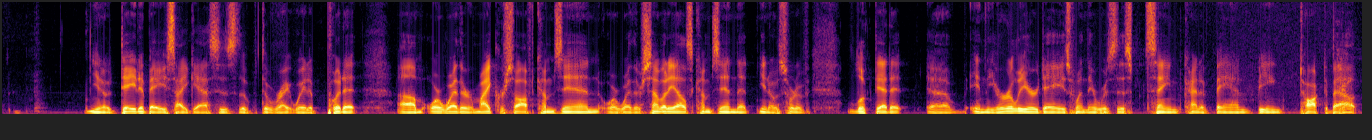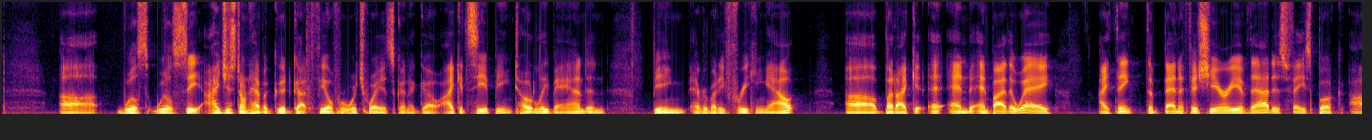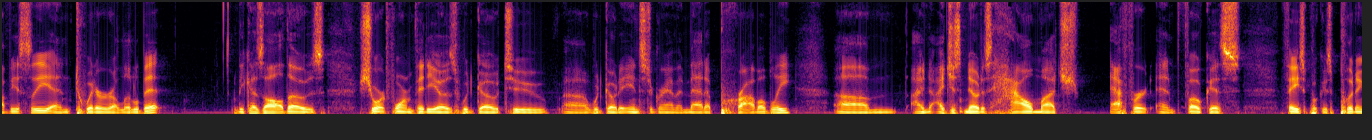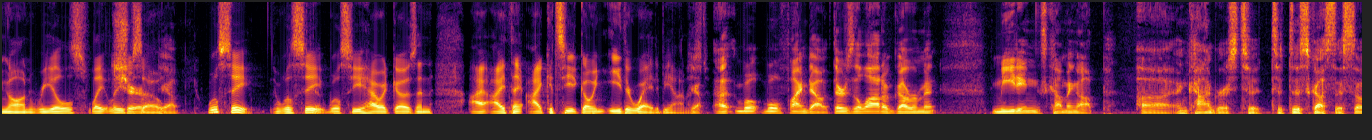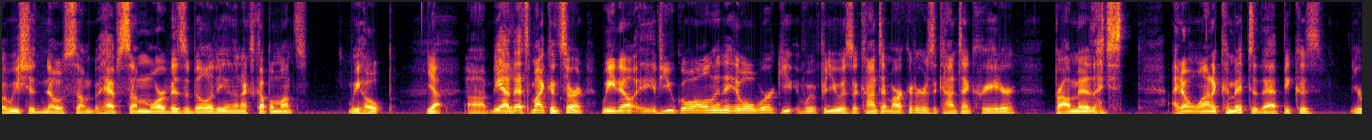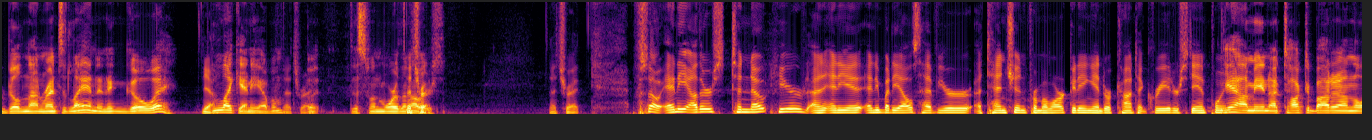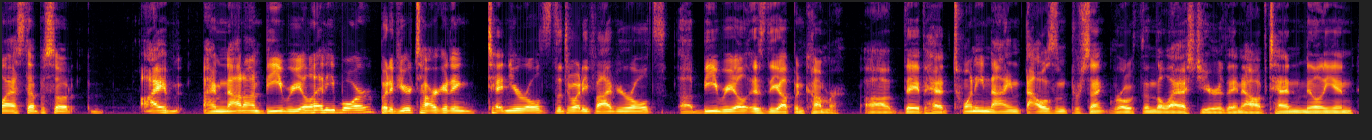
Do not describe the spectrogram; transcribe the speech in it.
you know database, I guess is the the right way to put it, um, or whether Microsoft comes in, or whether somebody else comes in that you know sort of looked at it uh, in the earlier days when there was this same kind of ban being talked about. Uh, we'll we'll see. I just don't have a good gut feel for which way it's going to go. I could see it being totally banned and being everybody freaking out. Uh, but I could and and by the way, I think the beneficiary of that is Facebook, obviously, and Twitter a little bit, because all those short form videos would go to uh, would go to Instagram and Meta probably. Um, I, I just notice how much effort and focus Facebook is putting on Reels lately. Sure, so yeah. we'll see. We'll see. We'll see how it goes. And I, I think I could see it going either way. To be honest. Yeah, uh, we'll we'll find out. There's a lot of government meetings coming up uh, in Congress to to discuss this, so we should know some, have some more visibility in the next couple months. We hope. Yeah. Uh, yeah, that's my concern. We know if you go all in, it will work for you as a content marketer, as a content creator. Problem is, I just I don't want to commit to that because you're building on rented land and it can go away. Yeah. like any of them. That's right. But this one more than That's right. others. That's right. So, any others to note here? Any anybody else have your attention from a marketing and or content creator standpoint? Yeah, I mean, I talked about it on the last episode. I'm I'm not on BeReal anymore, but if you're targeting 10 year olds to 25 year olds, uh, BeReal is the up and comer. Uh, they've had 29,000% growth in the last year. They now have 10 million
